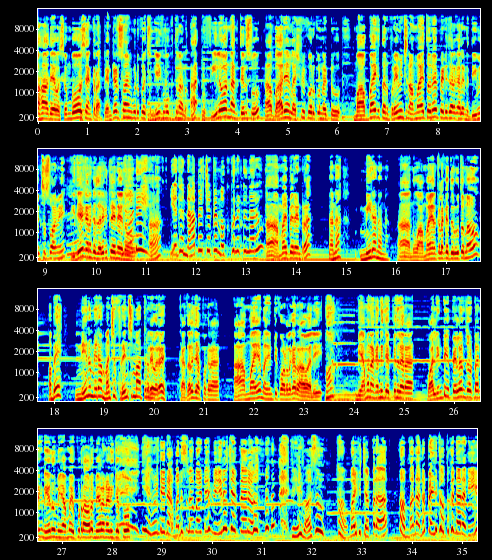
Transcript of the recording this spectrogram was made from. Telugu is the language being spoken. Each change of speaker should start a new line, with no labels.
మహాదేవ శంభో శంకర. వెంకట స్వామి గుడికి వచ్చి నీకు మొక్కుతున్నాను. ఆ, నువ్వు ఫీల్ అవ్వని నాకు తెలుసు. నా భార్య లక్ష్మి కోరుకున్నట్టు మా అబ్బాయికి తను ప్రేమించిన అమ్మాయితోనే పెళ్ళి జరగాలని దీవించు స్వామి. ఇదే కనుక జరిగితే నేను?
ఏదో నా పేరు చెప్పి మొక్కుకున్నట్టున్నారు?
ఆ అమ్మాయి పేరేంట్రా?
నాన్న మీరా నాన్న?
ఆ, నువ్వు అమ్మాయి వెనకలకే తిరుగుతున్నావు?
అబే నేను మీరా మంచి ఫ్రెండ్స్ మాత్రం.
కథలు చెప్పకరా. ఆ అమ్మాయే మన ఇంటి కోడలుగా రావాలి? మీ అమ్మ నాకు అన్ని చెప్పింది లేరా వాళ్ళ ఇంటికి పిల్లని చూడటానికి నేను మీ అమ్మ ఎప్పుడు రావాలో మీరని అడిగి చెప్పు.
ఏమంటే నా మనసులో మాట మీరే చెప్పారు. రే వాసు ఆ అమ్మాయికి చెప్పరా? అమ్మ నాన్న పెళ్ళి ఒప్పుకున్నారని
